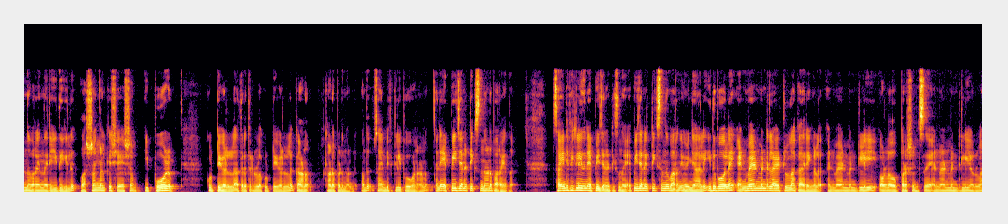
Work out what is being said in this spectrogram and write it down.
എന്ന് പറയുന്ന രീതിയിൽ വർഷങ്ങൾക്ക് ശേഷം ഇപ്പോഴും കുട്ടികളിൽ അത്തരത്തിലുള്ള കുട്ടികളിൽ കാണാം. കാണപ്പെടുന്നുണ്ട്. അത് സയന്റിഫിക്കലി പ്രൂവൺ ആണ്. അതിനെ എപ്പിജനറ്റിക്സ് എന്നാണ് പറയുന്നത്. സയന്റിഫിക്കലി ഇതിന് എപ്പിജനറ്റിക്സ് എന്ന് എപ്പിജനറ്റിക്സ് എന്ന് പറഞ്ഞു കഴിഞ്ഞാൽ ഇതുപോലെ എൻവയൺമെന്റലായിട്ടുള്ള കാര്യങ്ങൾ എൻവയൺമെന്റലി ഉള്ള ഓപ്പറേഷൻസ് എൻവയൺമെന്റലി ഉള്ള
